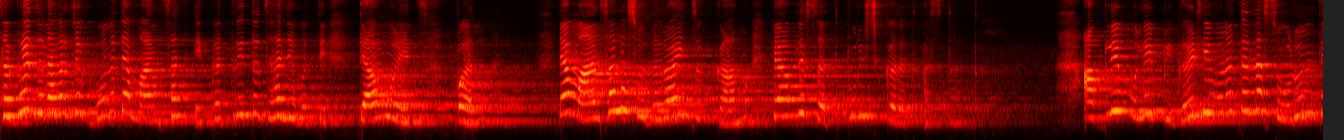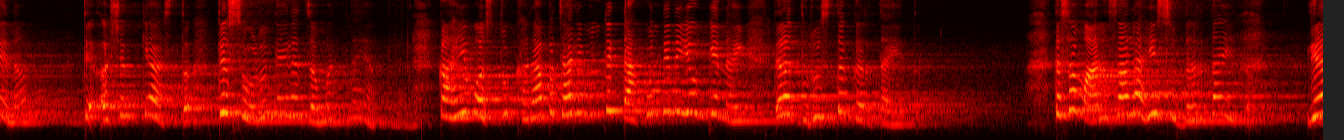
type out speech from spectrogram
सगळे जनावरांचे गुण त्या माणसात एकत्रित झाले होते. त्यामुळेच पण या माणसाला सुधारायचं काम हे आपले सत्पुरुष करत असतात. आपली मुले बिघडली म्हणून त्यांना सोडून देणं ते अशक्य असतं. ते सोडून द्यायला जमत नाही आपल्याला. काही वस्तू खराब झाली म्हणून ते टाकून देणं योग्य नाही. त्याला दुरुस्त करता येतं. तसं माणसालाही सुधारता येतं. या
